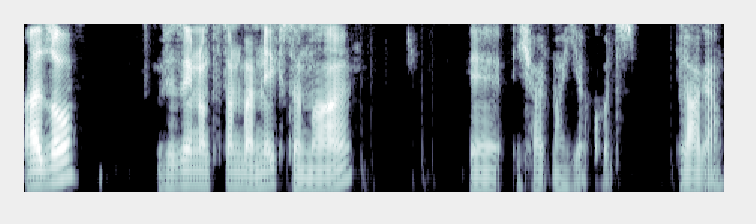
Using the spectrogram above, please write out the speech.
Also, wir sehen uns dann beim nächsten Mal. Äh, ich halte mal hier kurz Lager.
